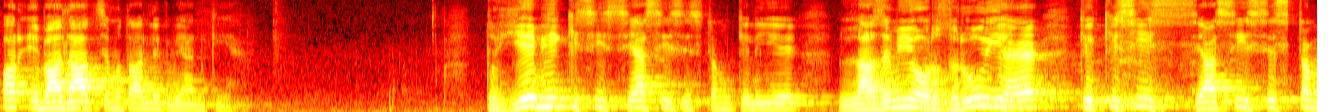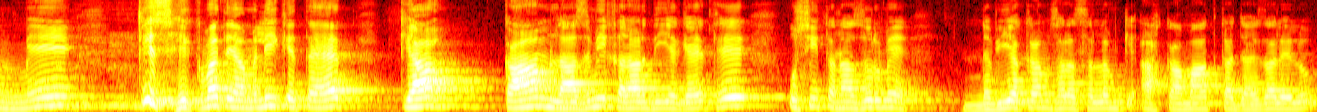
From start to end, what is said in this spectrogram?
اور عبادات سے متعلق بیان کی ہیں۔ تو یہ بھی کسی سیاسی سسٹم کے لیے لازمی اور ضروری ہے کہ کسی سیاسی سسٹم میں کس حکمت عملی کے تحت کیا کام لازمی قرار دیے گئے تھے، اسی تناظر میں نبی اکرم صلی اللہ علیہ وسلم کے احکامات کا جائزہ لے لو۔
